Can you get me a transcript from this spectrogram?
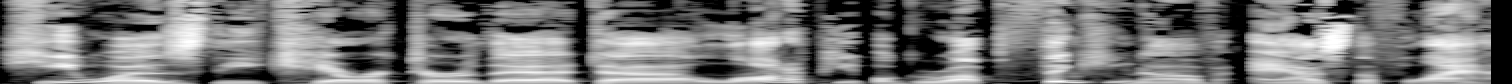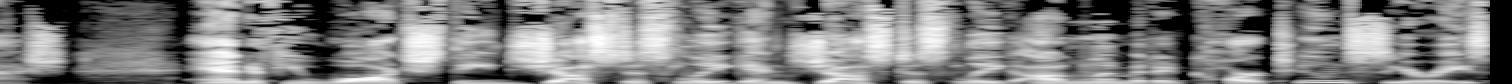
He was the character that uh, a lot of people grew up thinking of as the Flash. And if you watch the Justice League and Justice League Unlimited cartoon series,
